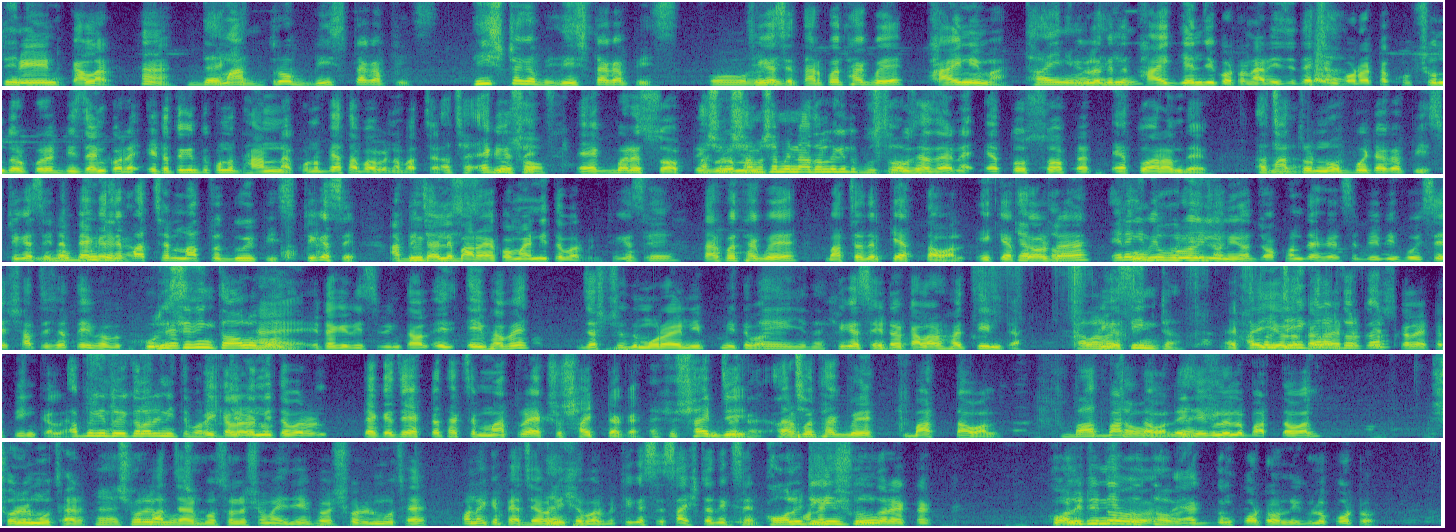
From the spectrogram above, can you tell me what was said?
প্রিন্ট কালার হ্যাঁ? মাত্র বিশ টাকা পিস বিশ টাকা পিস বিশ টাকা পিস ও ঠিক আছে তারপরে থাকবে থাই নিমা। থাই নিমা এগুলো কিন্তু থাই গেঞ্জি কটন। আর এই যে দেখেন আচ্ছা। বর্ডারটা খুব সুন্দর করে ডিজাইন করা এটাতে কিন্তু কোনো ধান না কোনো ব্যথা পাবে না বাচ্চারা। আচ্ছা একদম সফট একবারে সফট এগুলো আসলে মানে না ধরলে কিন্তু বুঝতে বোঝা যায় না এত সফট আর এত আরামদায়ক। আচ্ছা। মাত্র নব্বই টাকা পিস ঠিক আছে? এটা 90 প্যাকেজে পাচ্ছেন মাত্র দুই পিস ঠিক আছে? আপনি চাইলে। বাড়ায় কমায় নিতে পারবেন ঠিক আছে? তারপরে থাকবে বাচ্চাদের ক্যাপ তাওয়াল এই ক্যাপ তাওয়ালটা খুবই কিন্তু প্রয়োজনীয় যখন দেখা যাচ্ছে বেবি হয়েছে সাথে সাথে এইভাবে খুলে রিসিভিং বলে হ্যাঁ এটাকে রিসিভিং তাওয়াল এই এইভাবে জাস্ট শুধু মোড়ায় নিতে পারবে। এই যে দেখেন। ঠিক আছে? এটার কালার হয় তিনটা। কালার হয় তিনটা। একটা ইয়েলো কালার দরকার, কালার একটা পিঙ্ক কালার আপনি কিন্তু ওই কালারই নিতে পারবেন। ওই কালার নিতে পারবেন। প্যাকেজে একটা থাকছে মাত্র একশো ষাট টাকা একশো ষাট জি। টাকা তারপর থাকবে বাট তাওয়াল বাট তাওয়াল এই যেগুলো হলো বাট তাওয়াল শরীর মোছার হ্যাঁ বাচ্চার গোসলের সময় যেভাবে শরীর মোছায় অনেকে পেঁচাও দেখেন। নিতে পারবে ঠিক আছে? সাইজটা দেখছেন? কোয়ালিটি কিন্তু সুন্দর একটা কোয়ালিটি নিয়ে একদম কটন এগুলো কটন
